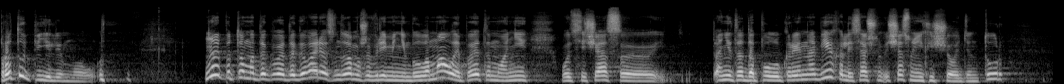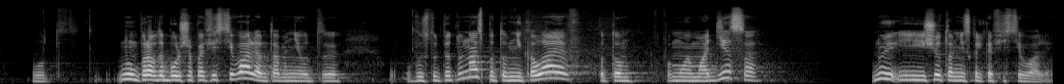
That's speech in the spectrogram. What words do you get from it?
протупили, мол. Ну и потом мы договаривались, но там уже времени было мало, и поэтому они вот сейчас, э, они тогда пол Украины объехали, сейчас, сейчас у них еще один тур. Вот. Ну, правда, больше по фестивалям, там они вот э, выступят у нас, потом Николаев, потом, по-моему, Одесса, ну и еще там несколько фестивалей.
